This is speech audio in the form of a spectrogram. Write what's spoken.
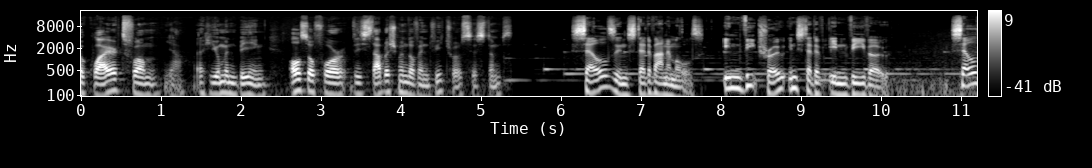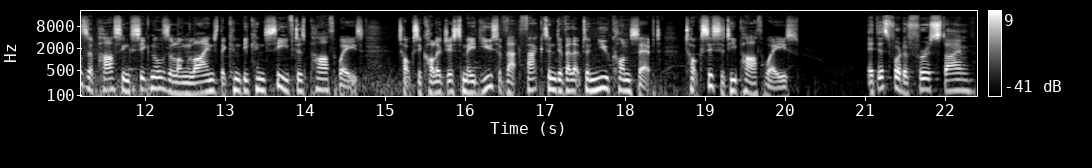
acquired from yeah, a human being, also for the establishment of in vitro systems. Cells instead of animals, in vitro instead of in vivo. Cells are passing signals along lines that can be conceived as pathways. Toxicologists made use of that fact and developed a new concept toxicity pathways. It is for the first time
